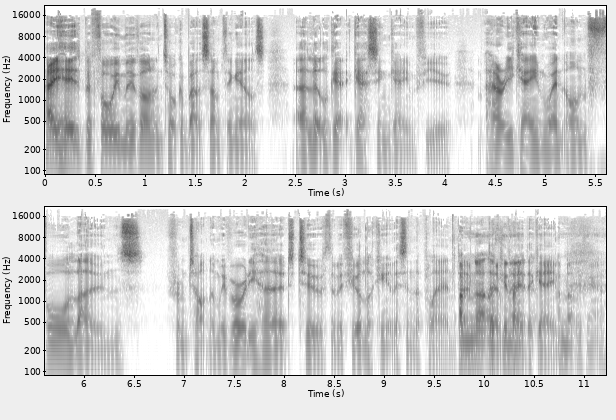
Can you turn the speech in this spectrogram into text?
Hey, here's before we move on and talk about something else. A little get guessing game for you. Harry Kane went on four loans from Tottenham. We've already heard two of them. If you're looking at this in the plan, don't, I'm not don't looking play at the game. I'm not looking at.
